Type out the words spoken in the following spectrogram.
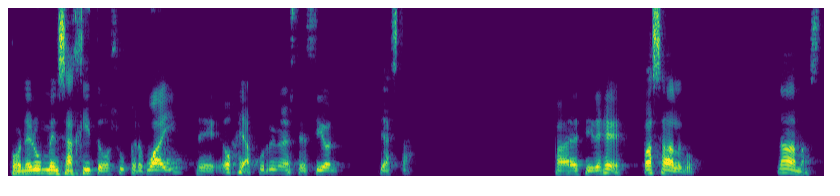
poner un mensajito súper guay de, oye, ha ocurrido una excepción, ya está. Para decir, eh, pasa algo. Nada más.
